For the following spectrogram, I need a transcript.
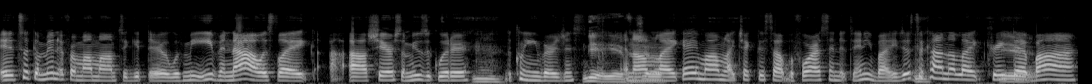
it took a minute for my mom to get there with me. Even now, it's like I- I'll share some music with her, the clean versions. Mm. Yeah, yeah, And I'm sure. like, hey, mom, like check this out before I send it to anybody, just to kind of like create Mm. Yeah. that bond.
